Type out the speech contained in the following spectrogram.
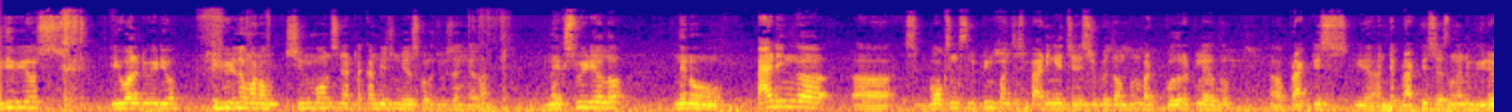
ఇది వ్యూవర్స్ ఇవాళ వీడియో. ఈ వీడియోలో మనం షిన్ బోన్స్ని ఎట్లా కండిషన్ చేసుకోవాలో చూసాం కదా. నెక్స్ట్ వీడియోలో నేను padding boxing slipping punches padding చేసి చూపిద్దాం అనుకున్నాను బట్ కుదరట్లేదు. ప్రాక్టీస్ అంటే ప్రాక్టీస్ చేస్తాం కానీ వీడియో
